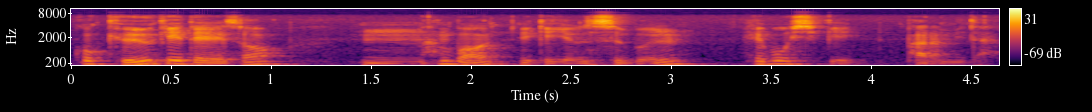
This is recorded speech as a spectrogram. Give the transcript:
꼭 교육에 대해서 음, 한번 이렇게 연습을 해보시기 바랍니다.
